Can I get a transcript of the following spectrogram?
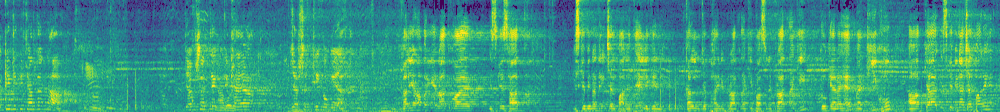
आगे लेके चलता था जब से दिखाया जब से ठीक हो गया। कल यहाँ पर ये रात को आए इसके साथ इसके बिना नहीं चल पा रहे थे लेकिन कल जब भाई ने प्रार्थना की पास ने प्रार्थना की तो कह रहे हैं मैं ठीक हूँ आप क्या इसके बिना चल पा रहे हैं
